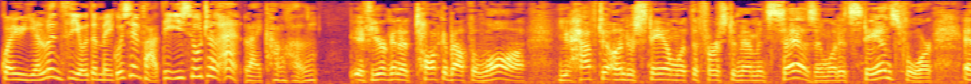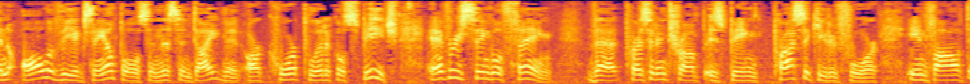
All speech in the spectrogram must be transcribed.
关于言论自由的美国宪法第一修正案来抗衡。If you're going to talk about the law, you have to understand what the First Amendment says and what it stands for. And all of the examples in this indictment are core political speech. Every single thing that President Trump is being prosecuted for involved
